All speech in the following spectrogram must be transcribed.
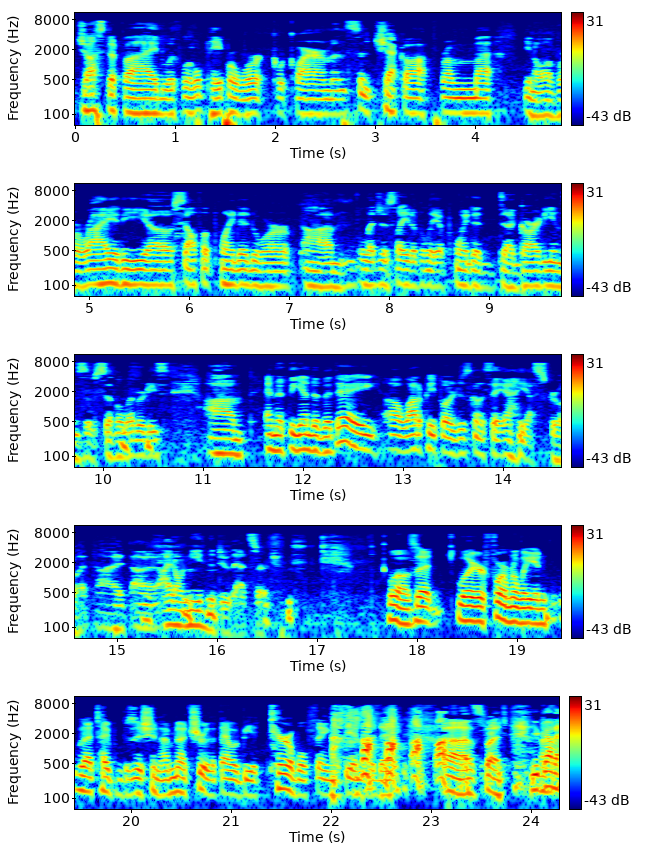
justified with little paperwork requirements and check off from uh, you know a variety of self-appointed or um, legislatively appointed uh, guardians of civil liberties. Um, and at the end of the day, a lot of people are just going to say, "Yeah, yeah, screw it. I, I, I don't need to do that search." Well, as a lawyer formerly in that type of position, I'm not sure that that would be a terrible thing at the end of the day. Uh, but right. you gotta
